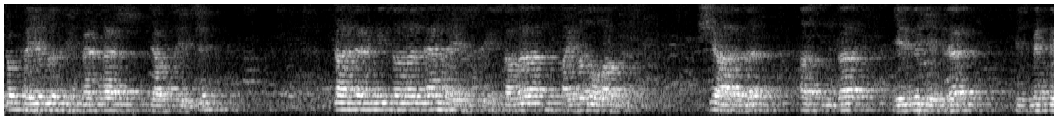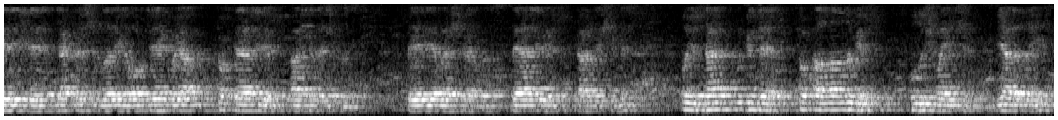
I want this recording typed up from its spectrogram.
Çok hayırlı hizmetler yaptığı için. Zaten insanların en hayırlısı, insanlara faydalı olan bir şiarını aslında yerine getiren hizmetleriyle, yaklaşımlarıyla ortaya koyan çok değerli bir arkadaşımız, belediye başkanımız, değerli bir kardeşimiz. O yüzden bugün de çok anlamlı bir buluşma için bir aradayız.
